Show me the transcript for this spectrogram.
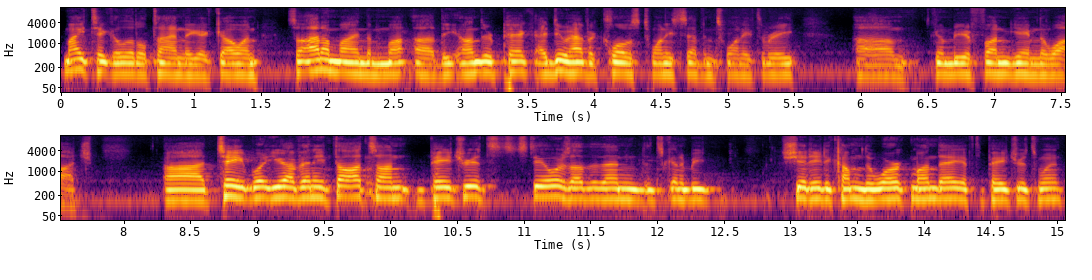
Might take a little time to get going. So I don't mind the uh, the under pick. I do have it close 27-23. Um, it's going to be a fun game to watch. Uh, Tate, what you have any thoughts on Patriots Steelers other than it's going to be shitty to come to work Monday if the Patriots win?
